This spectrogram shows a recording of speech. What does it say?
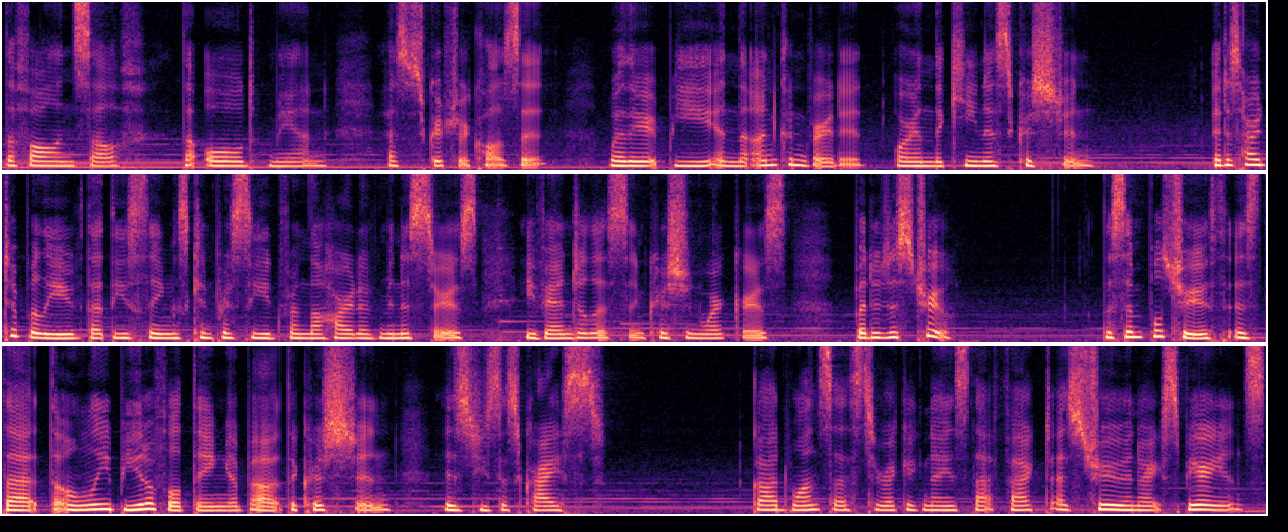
the fallen self, the old man, as scripture calls it, whether it be in the unconverted or in the keenest Christian. It is hard to believe that these things can proceed from the heart of ministers, evangelists, and Christian workers, but it is true. The simple truth is that the only beautiful thing about the Christian is Jesus Christ. God wants us to recognize that fact as true in our experience,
